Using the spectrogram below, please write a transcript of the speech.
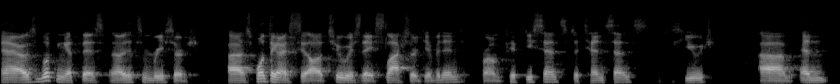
And I was looking at this and I did some research. Uh, one thing I saw too is they slashed their dividend from 50 cents to 10 cents, which is huge. Um, and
